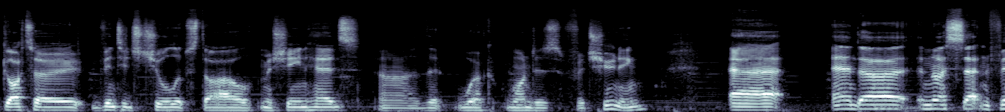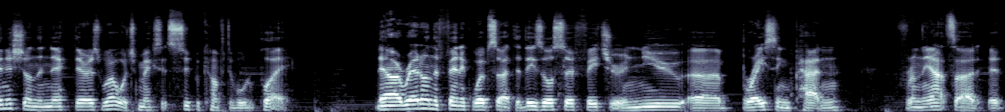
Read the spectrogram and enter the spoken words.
Gotoh vintage tulip style machine heads uh, that work wonders for tuning. Uh, and uh, a nice satin finish on the neck there as well, which makes it super comfortable to play. Now I read on the Fenech website that these also feature a new uh, bracing pattern. From the outside, it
